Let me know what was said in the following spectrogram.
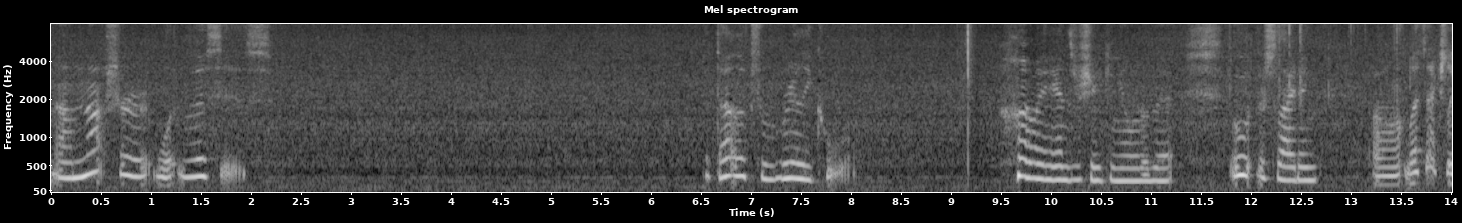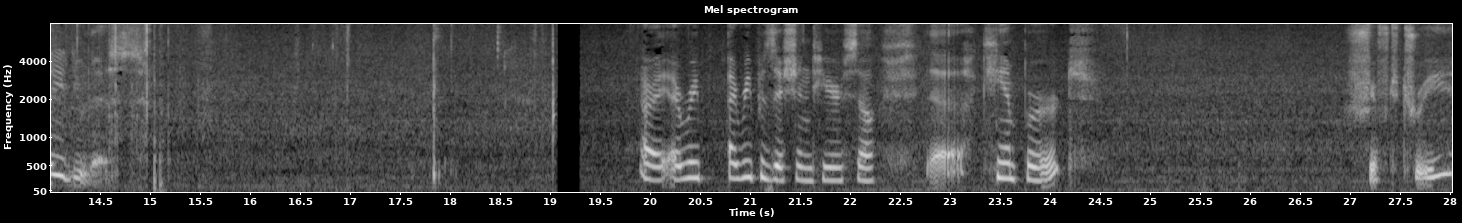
now I'm not sure what this is. But that looks really cool. My hands are shaking a little bit. Oh, they're sliding. Uh, let's actually do this. Alright, I, re I repositioned here, so uh, Campert, Shiftry,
